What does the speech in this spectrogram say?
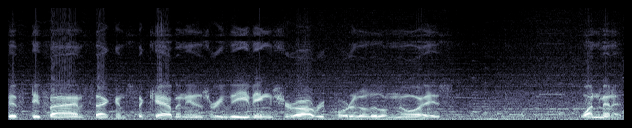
Fifty-five seconds. The cabin is relieving. Schirra reported a little noise. One minute.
